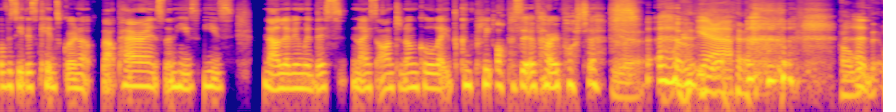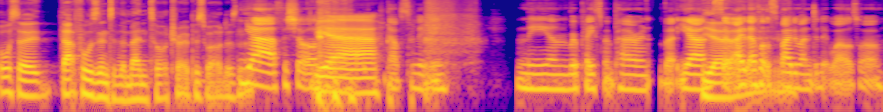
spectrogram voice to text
obviously this kid's grown up without parents and he's he's now living with this nice aunt and uncle like the complete opposite of harry potter Yeah. um, Yeah. Oh, And- also that falls into the mentor trope as well, doesn't it? yeah for sure Yeah. absolutely and the um, replacement parent but yeah, Yeah, so I, I thought yeah. spider-man did it well as well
